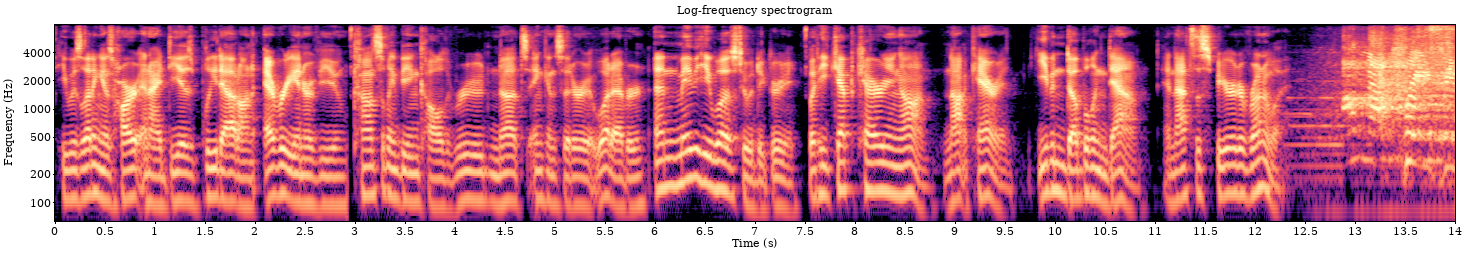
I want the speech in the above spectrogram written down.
He was letting his heart and ideas bleed out on every interview, constantly being called rude, nuts, inconsiderate, whatever, and maybe he was to a degree. But he kept carrying on, not caring even doubling down. And that's the spirit of Runaway. I'm not crazy.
